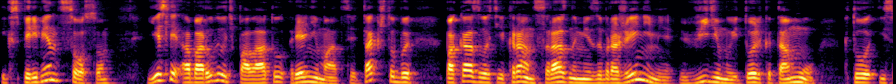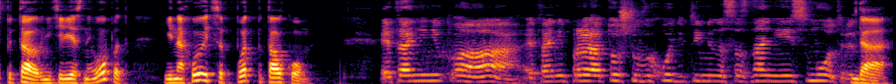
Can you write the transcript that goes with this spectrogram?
эксперимент СОСО, если оборудовать палату реанимации так, чтобы показывать экран с разными изображениями, видимый только тому, кто испытал внетелесный опыт и находится под потолком. Это они не... А, это они про то, что выходит именно сознание и смотрит. Да.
